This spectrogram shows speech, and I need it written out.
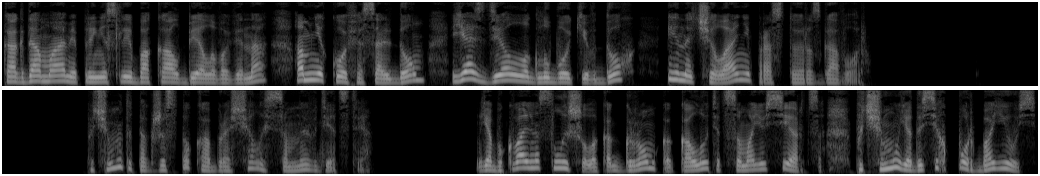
Когда маме принесли бокал белого вина, а мне кофе со льдом, я сделала глубокий вдох и начала непростой разговор. Почему ты так жестоко обращалась со мной в детстве? Я буквально слышала, как громко колотится мое сердце. Почему я до сих пор боюсь?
